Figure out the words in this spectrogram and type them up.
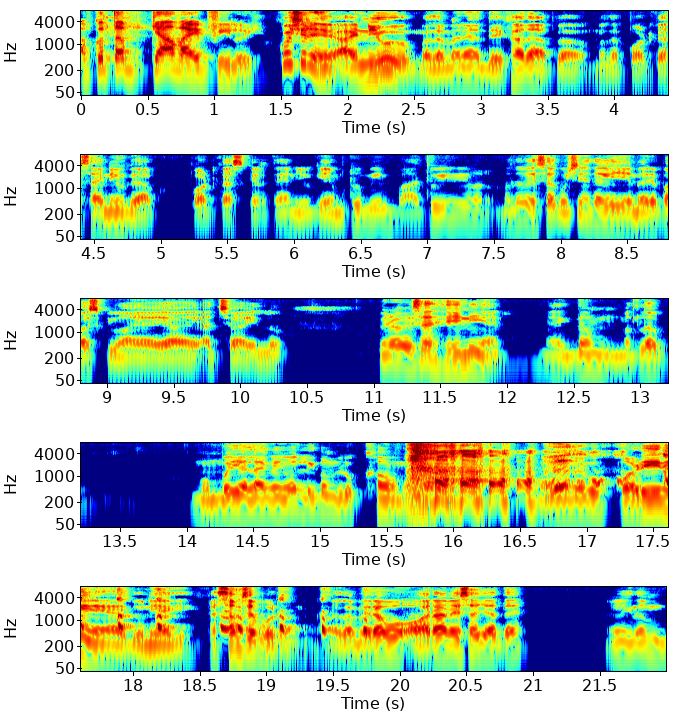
आपको तब क्या वाइब फील हुई? कुछ नहीं आई न्यू मतलब मैंने देखा था आपका मतलब पॉडकास्ट आई न्यू कि आप पॉडकास्ट करते हैं न्यू गेम टू मी बात हुई और मतलब ऐसा कुछ नहीं था कि ये मेरे पास क्यों आया या अच्छा इन लोग। मेरा वैसा है ही नहीं है। मैं एकदम मतलब मुंबईया लैंग्वेज में एकदम लुखा हूँ मैं। मतलब मेरे को पढ़ी नहीं है यार दुनिया की। कसम से बोल रहा हूँ। मतलब मेरा वो और वैसा जाता है। एकदम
